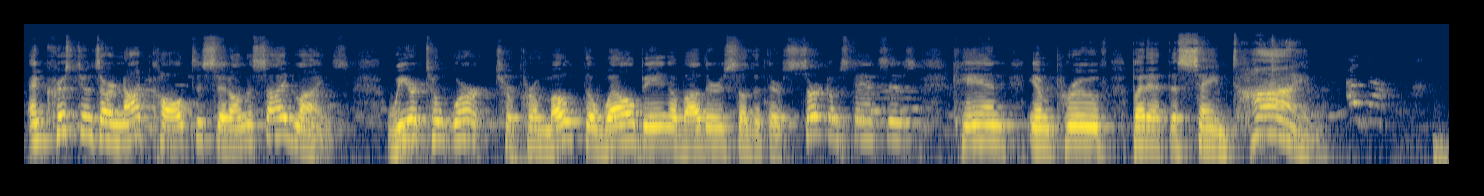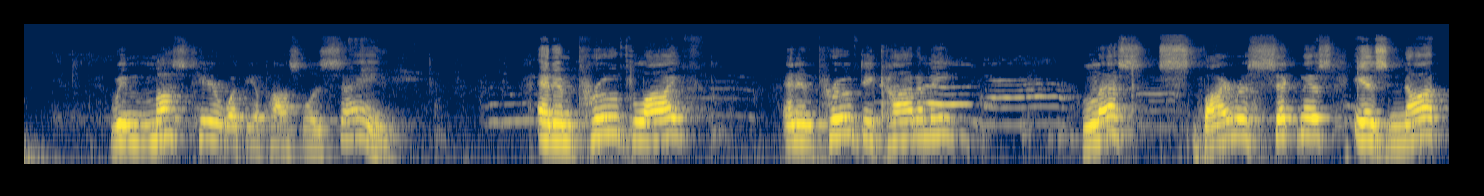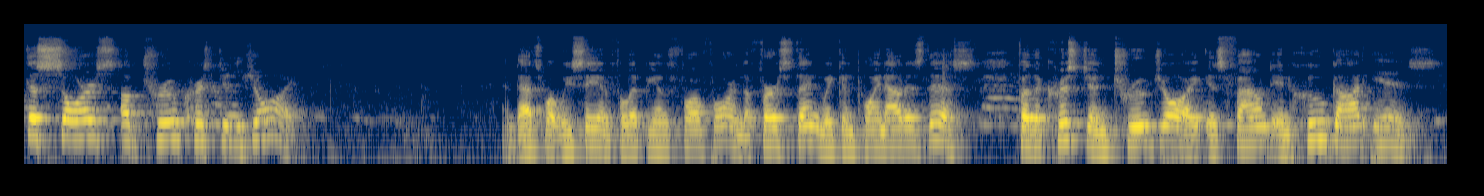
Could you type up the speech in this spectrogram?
And Christians are not called to sit on the sidelines. We are to work to promote the well being of others so that their circumstances can improve, but at the same time, we must hear what the apostle is saying. An improved life, an improved economy, less virus sickness is not the source of true Christian joy. And that's what we see in Philippians 4 4. And the first thing we can point out is this For the Christian, true joy is found in who God is.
